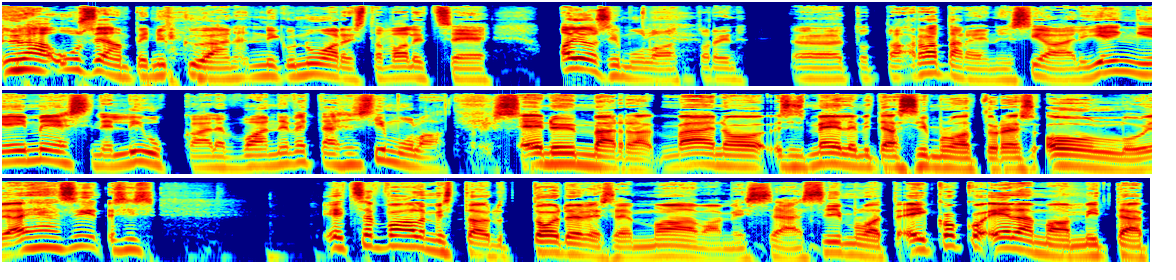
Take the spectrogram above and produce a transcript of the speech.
yhä useampi nykyään niin kuin nuorista valitsee ajosimulaattorin ö, tota, ratareenin sijaan. Eli jengi ei mene sinne liukkaille, vaan ne vetää sen simulaattorissa. En ymmärrä. Mä en oo, siis meillä ei mitään simulaattoreissa ollut. Ja eihän siinä, siis et sä valmistaudu todelliseen maailmaan missään simulaatio. Ei koko elämä ole mitään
